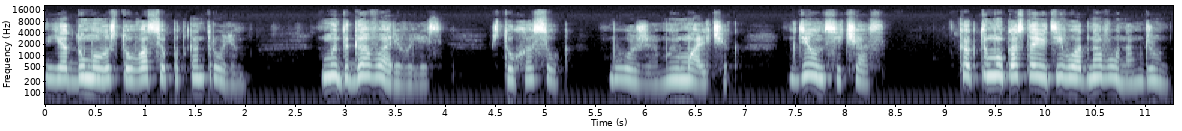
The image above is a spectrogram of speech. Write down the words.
«Я думала, что у вас все под контролем. Мы договаривались, что Хасок, боже, мой мальчик, где он сейчас?» Как ты мог оставить его одного, Намджун?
